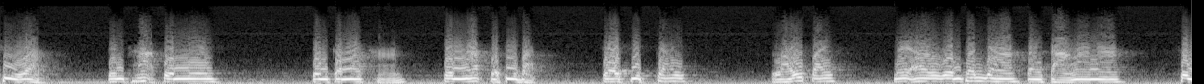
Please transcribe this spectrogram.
ชื่อว่า เป็นพระเป็นเนรเป็นกรรมฐาน เป็นนักปฏิบัติ แต่จิตใจไหลไป ในอารมณ์ปัญญาต่างๆ นานา ซึ่ง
